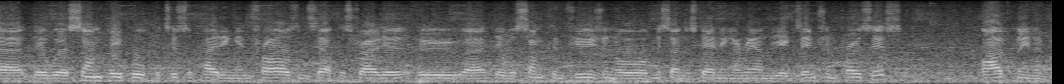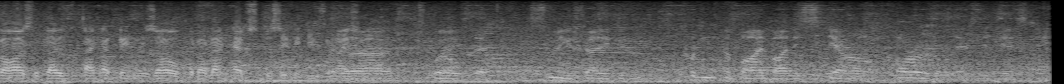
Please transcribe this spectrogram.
uh, there were some people participating in trials in South Australia who uh, there was some confusion or misunderstanding around the exemption process. I've been advised that those, they have been resolved, but I don't have specific there information. are 12 that Swimming Australia couldn't abide by this sterile corridor they're suggesting.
